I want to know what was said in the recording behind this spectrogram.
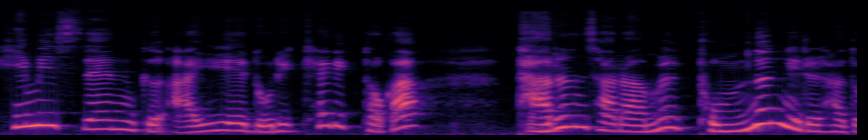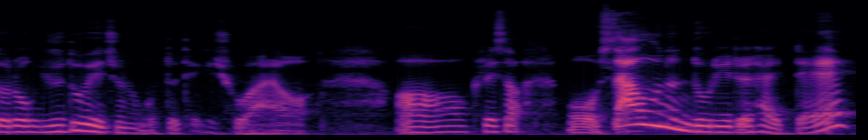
힘이 센 그 아이의 놀이 캐릭터가 다른 사람을 돕는 일을 하도록 유도해 주는 것도 되게 좋아요. 어, 그래서 뭐 싸우는 놀이를 할 때,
